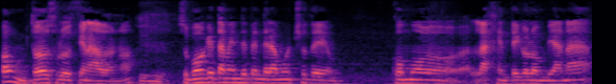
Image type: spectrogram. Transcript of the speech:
¡pum!, todo solucionado, ¿no? Supongo que también dependerá mucho de cómo la gente colombiana,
